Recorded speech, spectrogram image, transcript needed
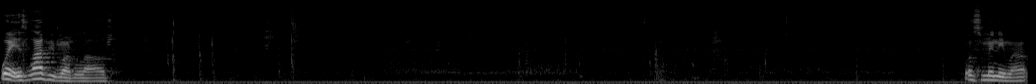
Wait, is LabyMod allowed? What's minimap?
